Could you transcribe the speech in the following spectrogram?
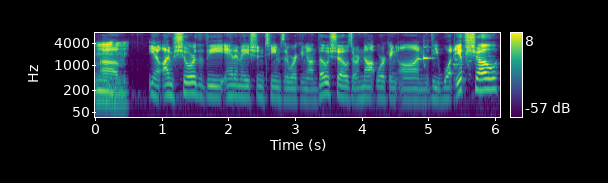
Um, you know, I'm sure that the animation teams that are working on those shows are not working on the What If show.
